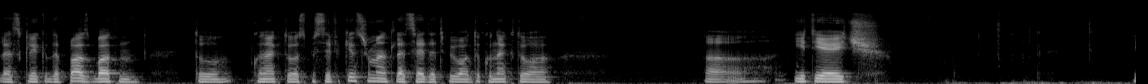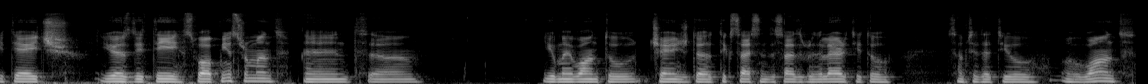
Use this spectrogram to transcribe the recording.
let's click the plus button to connect to a specific instrument. Let's say that we want to connect to a, a ETH, ETH USDT swap instrument and uh, you may want to change the tick size and the size granularity to something that you uh, want.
